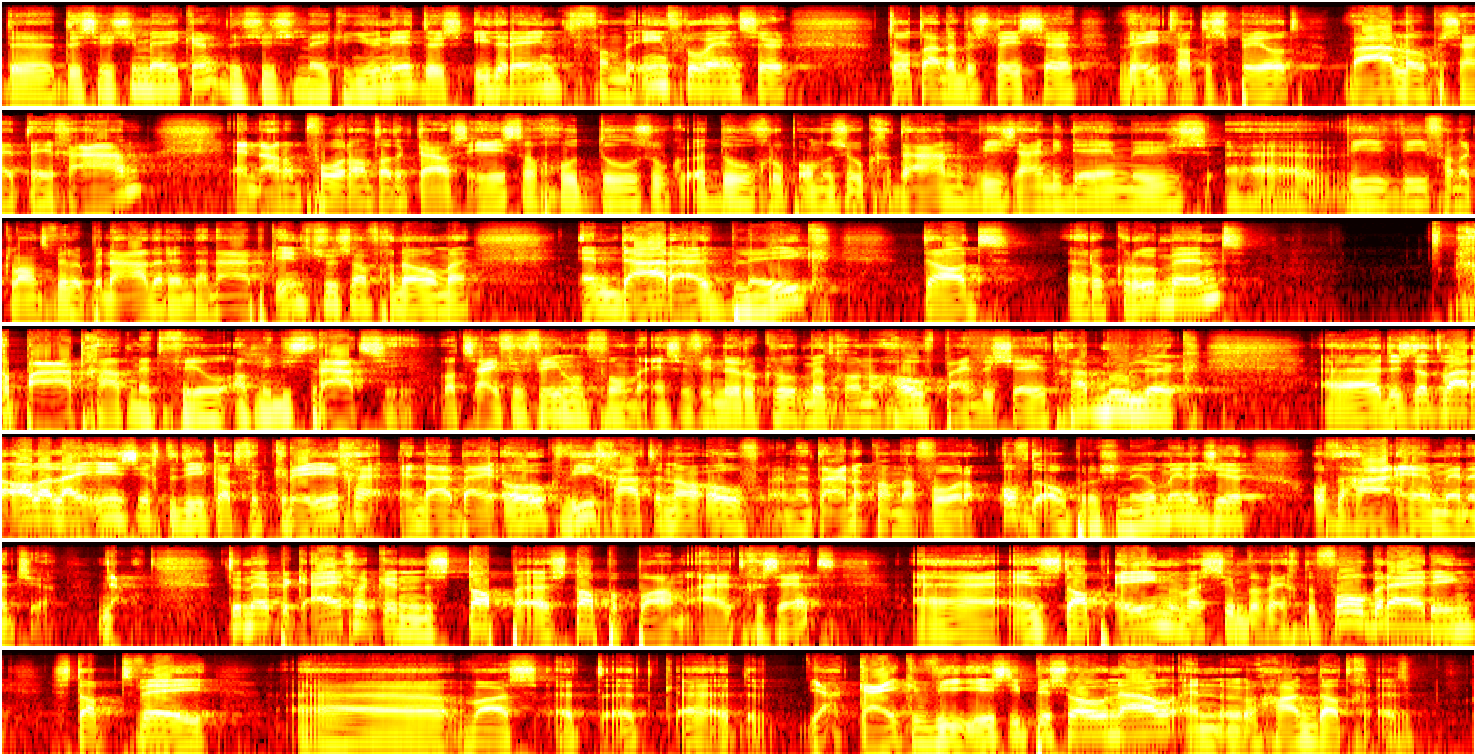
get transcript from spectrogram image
de decision maker, decision making unit. Dus iedereen van de influencer tot aan de beslisser weet wat er speelt, waar lopen zij tegenaan. En daar op voorhand had ik trouwens eerst een goed doelzoek, doelgroeponderzoek gedaan. Wie zijn die DMU's? Uh, wie, wie van de klant wil ik benaderen? Daarna heb ik interviews afgenomen. En daaruit bleek dat recruitment gepaard gaat met veel administratie. Wat zij vervelend vonden. En ze vinden recruitment gewoon een hoofdpijndossier. Het gaat moeilijk. Uh, dus dat waren allerlei inzichten die ik had verkregen. En daarbij ook, wie gaat er nou over? En uiteindelijk kwam naar voren of de operationeel manager of de HR manager. Nou, toen heb ik eigenlijk een stap, uh, stappenplan uitgezet. En stap 1 was simpelweg de voorbereiding. Stap 2 uh, was het, het ja, kijken wie is die persoon nou en hang dat,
